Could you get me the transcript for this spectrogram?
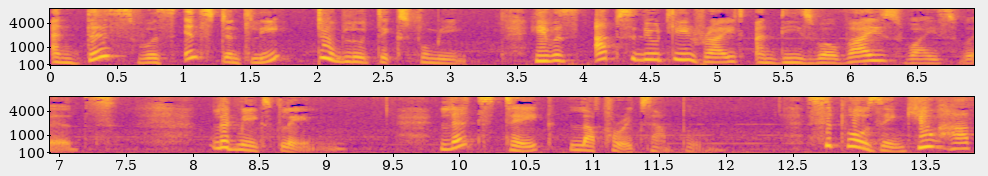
And this was instantly two blue ticks for me. He was absolutely right, and these were wise, wise words. Let me explain. Let's take love for example. Supposing you have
